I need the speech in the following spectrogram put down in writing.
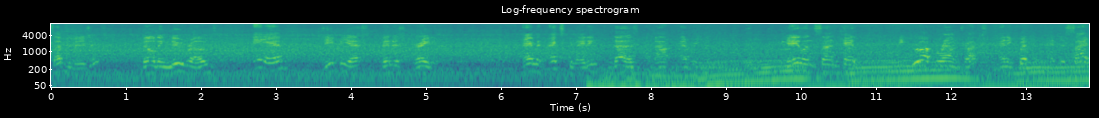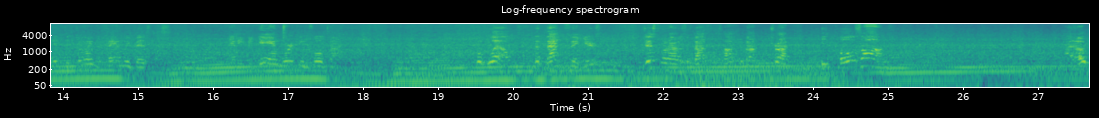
subdivisions, building new roads, and GPS finished grading. Hammett Excavating does about everything. Galen's son Caleb, he grew up around trucks and equipment and decided to join the family business. And he began working full time. Well, that figures just when I was about to talk about the truck, he pulls off. I hope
